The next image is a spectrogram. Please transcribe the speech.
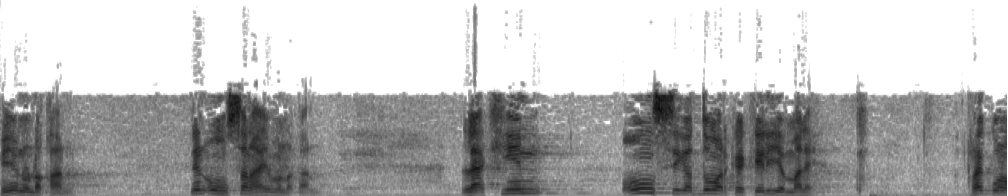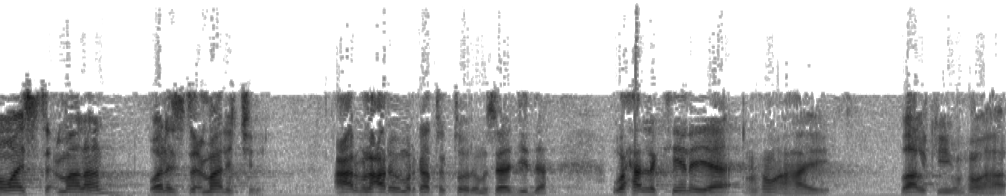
miyaynu naqaano nin uunsanaayo ma naqaano laakiin unsiga dumarka keliya ma leh. Ragguna waa isticmaalaan waana isticmaali jireen caalam alcarabi markaad tagto hore masaajidda waxaa la keenayaa muxuu ahaay baalkii muxuu ahaa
